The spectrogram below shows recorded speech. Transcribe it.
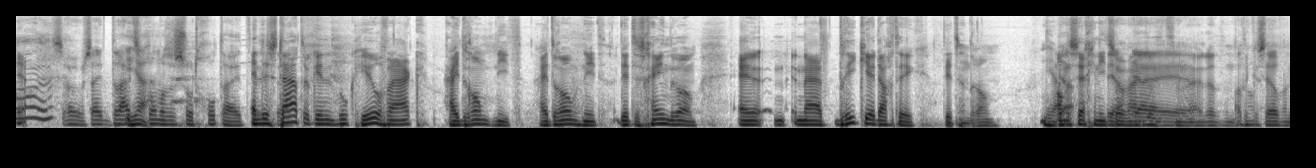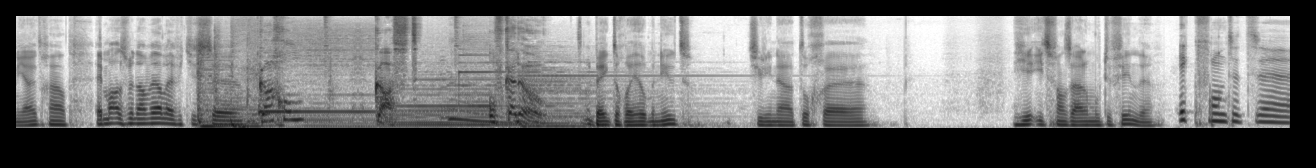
Ja. Zo, zij draait zich om als een soort godheid. En er staat ook in het boek heel vaak, hij droomt niet. Hij droomt niet. Dit is geen droom. En na drie keer dacht ik, dit is een droom. Ja. Anders zeg je niet Ja, zo vaak ja, dat het, eh, dat het een Had ik er zelf nog niet uitgehaald. Hey, maar als we dan wel eventjes... eh, Kachel, kast of cadeau. Dan ben ik toch wel heel benieuwd. Als jullie nou toch eh, hier iets van zouden moeten vinden. Ik vond het eh,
